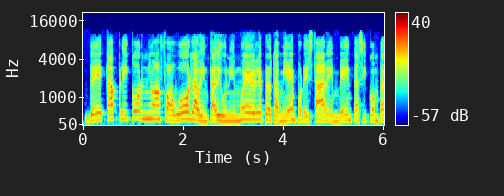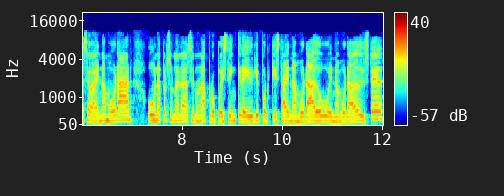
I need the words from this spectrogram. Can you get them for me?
de Capricornio a favor la venta de un inmueble, pero también por estar en ventas y compras se va a enamorar o una persona le va a hacer una propuesta increíble porque está enamorado o enamorado de usted,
